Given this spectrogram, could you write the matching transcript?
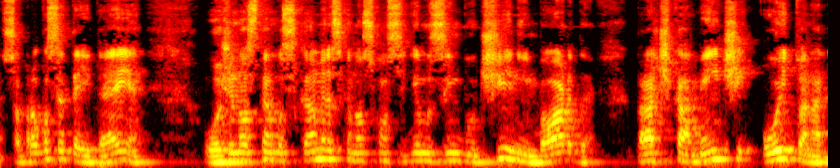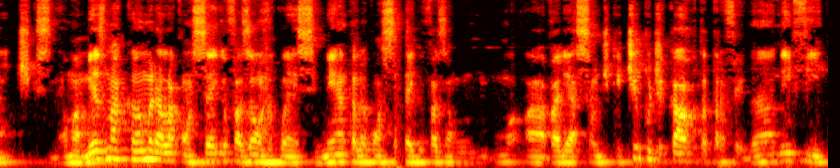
Só para você ter ideia, Hoje nós temos câmeras que nós conseguimos embutir em borda praticamente oito analytics. Né? Uma mesma câmera ela consegue fazer um reconhecimento, ela consegue fazer uma avaliação de que tipo de carro está trafegando, enfim.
